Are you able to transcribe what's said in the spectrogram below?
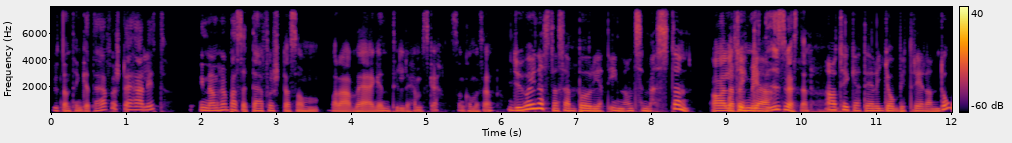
utan tänka att det här första är härligt. Innan har jag bara sett det här första som bara vägen till det hemska som kommer sen. Du har ju nästan så börjat innan semestern. Ja, Och fall tycka- mitt i semestern. Jag tycker att det är jobbigt redan då.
